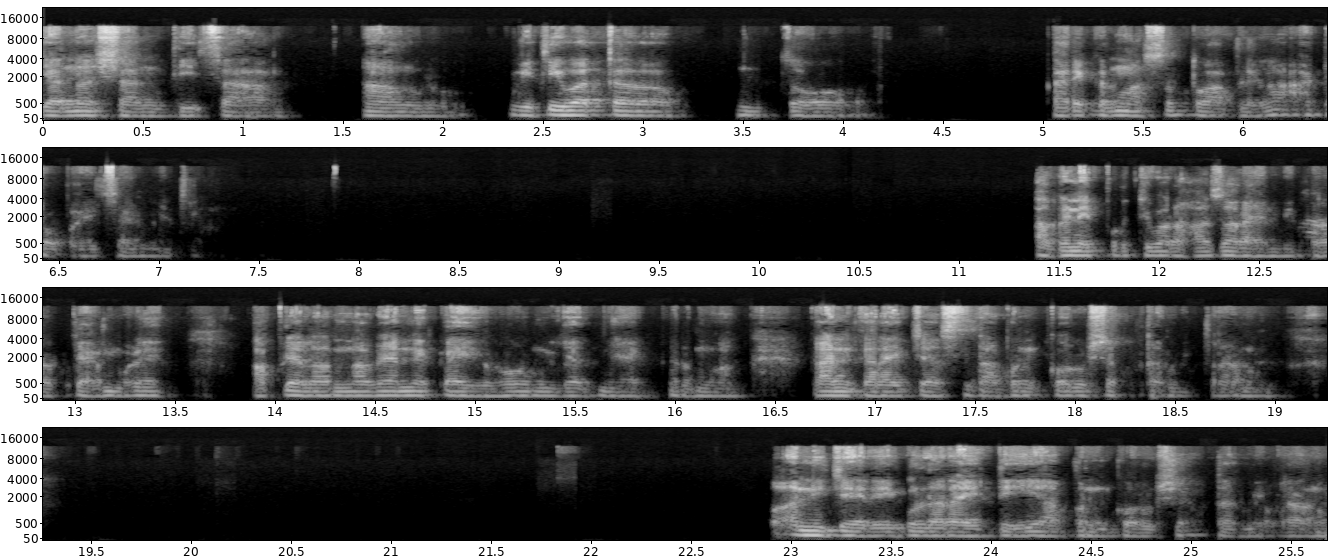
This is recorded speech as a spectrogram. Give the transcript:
जनशांतीचा विधिवत जो कार्यक्रम असतो तो आपल्याला आटोपायचा आहे मित्र. अग्नि पृथ्वीवर हजर आहे मित्र. त्यामुळे आपल्याला नव्याने काही होम यज्ञ कर्म दान करायचे असतील आपण करू शकता मित्रांनो. आणि जे रेग्युलर आहे तेही आपण करू शकता मित्रांनो.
